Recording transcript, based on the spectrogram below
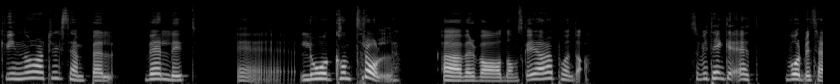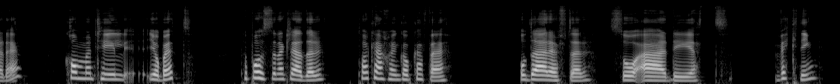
kvinnor har till exempel väldigt eh, låg kontroll över vad de ska göra på en dag. Så vi tänker ett vårdbiträde kommer till jobbet, tar på sig sina kläder, tar kanske en kopp kaffe och därefter så är det väckning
